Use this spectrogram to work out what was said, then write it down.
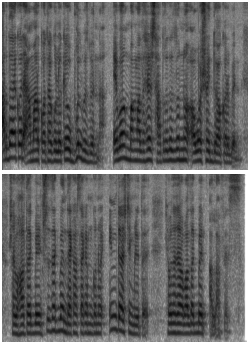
আর দয়া করে আমার কথাগুলো কেউ ভুল বুঝবেন না এবং বাংলাদেশের ছাত্রদের জন্য অবশ্যই দোয়া করবেন। সবাই ভালো থাকবেন, সুস্থ থাকবেন, দেখা হচ্ছে কোনো ইন্টারেস্টিং ভিডিওতে সবাই ভালো থাকবেন, আল্লাহ হাফেজ।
